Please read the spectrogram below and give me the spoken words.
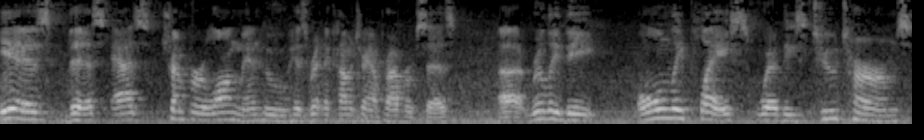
Is this, as Tremper Longman, who has written a commentary on Proverbs, says, uh, really the only place where these two terms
